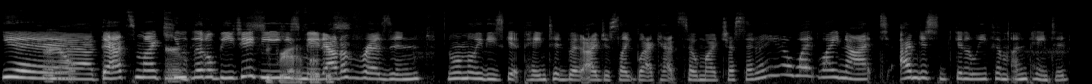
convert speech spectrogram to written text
Yeah, that's my cute yeah. little BJD. Super He's made out of resin. Normally these get painted, but I just like black cats so much. I said, well, you know what? Why not? I'm just going to leave him unpainted.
